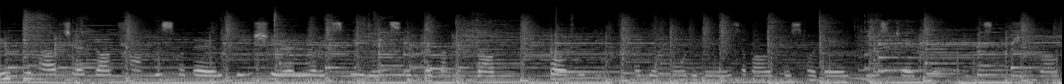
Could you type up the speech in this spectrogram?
If you have checked out from this hotel, please share your experience in the comment box. For booking or get more details about this hotel, please check link in description box.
